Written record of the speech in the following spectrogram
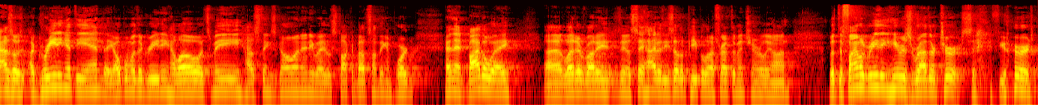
has a, a, greeting at the end. They open with a greeting. Hello, it's me. How's things going? Anyway, let's talk about something important. And then, by the way, uh, let everybody you know, say hi to these other people that I forgot to mention early on. But the final greeting here is rather terse. If you heard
